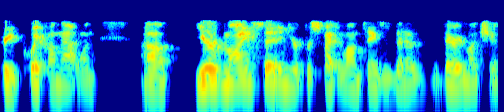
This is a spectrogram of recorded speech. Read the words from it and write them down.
pretty quick on that one. Uh, your mindset and your perspective on things has been a very much a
